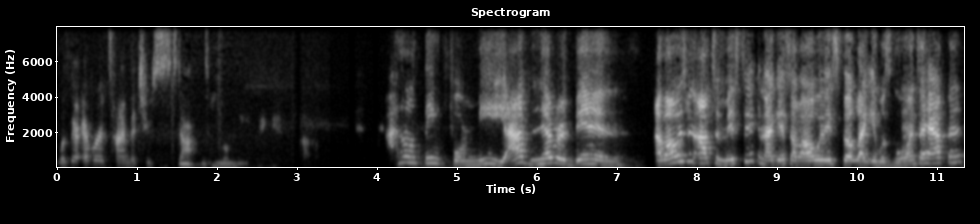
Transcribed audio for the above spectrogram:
Was there ever a time that you stopped mm-hmm. believing in love? I don't think for me, I've never been, I've always been optimistic, and I guess I've always felt like it was going to happen.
